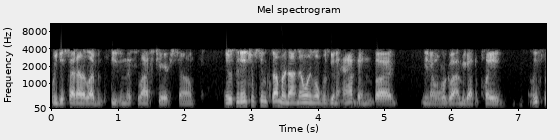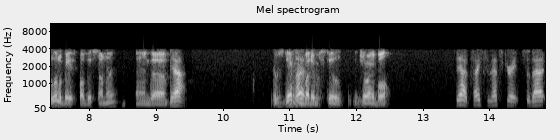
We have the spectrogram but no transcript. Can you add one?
we just had our 11th season this last year. So it was an interesting summer not knowing what was going to happen, but you know, we're glad we got to play at least a little baseball this summer and uh Yeah. It was different, but it was still enjoyable. Yeah, Tyson, that's great. So that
